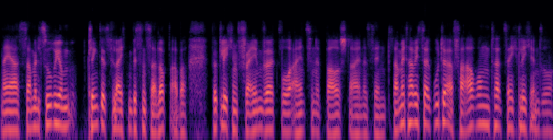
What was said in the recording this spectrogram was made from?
naja, Sammelsurium klingt jetzt vielleicht ein bisschen salopp, aber wirklich ein Framework, wo einzelne Bausteine sind. Damit habe ich sehr gute Erfahrungen tatsächlich in so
